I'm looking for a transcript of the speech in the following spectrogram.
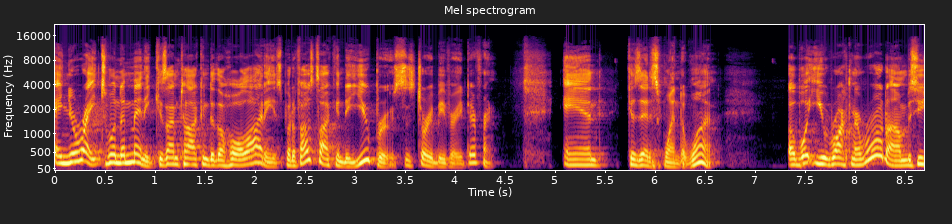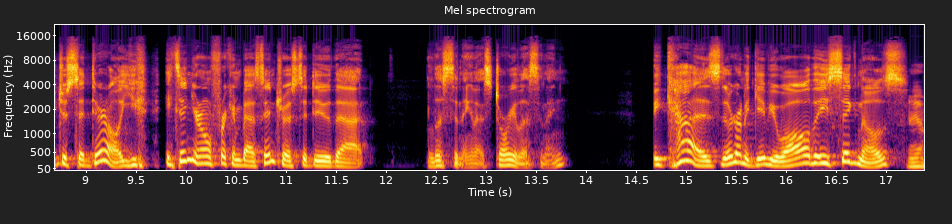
And you're right, it's one of many because I'm talking to the whole audience. But if I was talking to you, Bruce, the story would be very different. And because it's one to one. But what you rocked my world on was you just said, Darryl, it's in your own freaking best interest to do that listening, that story listening, because they're going to give you all these signals. Yeah.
